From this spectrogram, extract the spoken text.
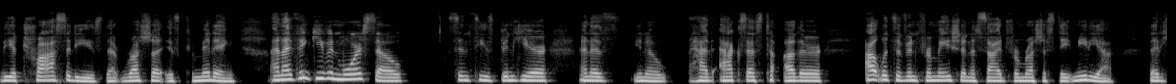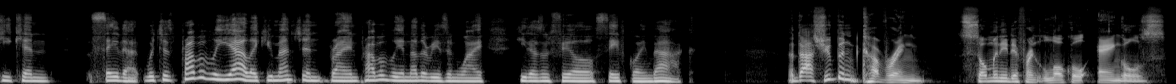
the atrocities that Russia is committing. And I think even more so since he's been here and has, you know, had access to other outlets of information aside from Russia state media, that he can say that, which is probably, yeah, like you mentioned, Brian, probably another reason why he doesn't feel safe going back. Hadas, you've been covering so many different local angles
